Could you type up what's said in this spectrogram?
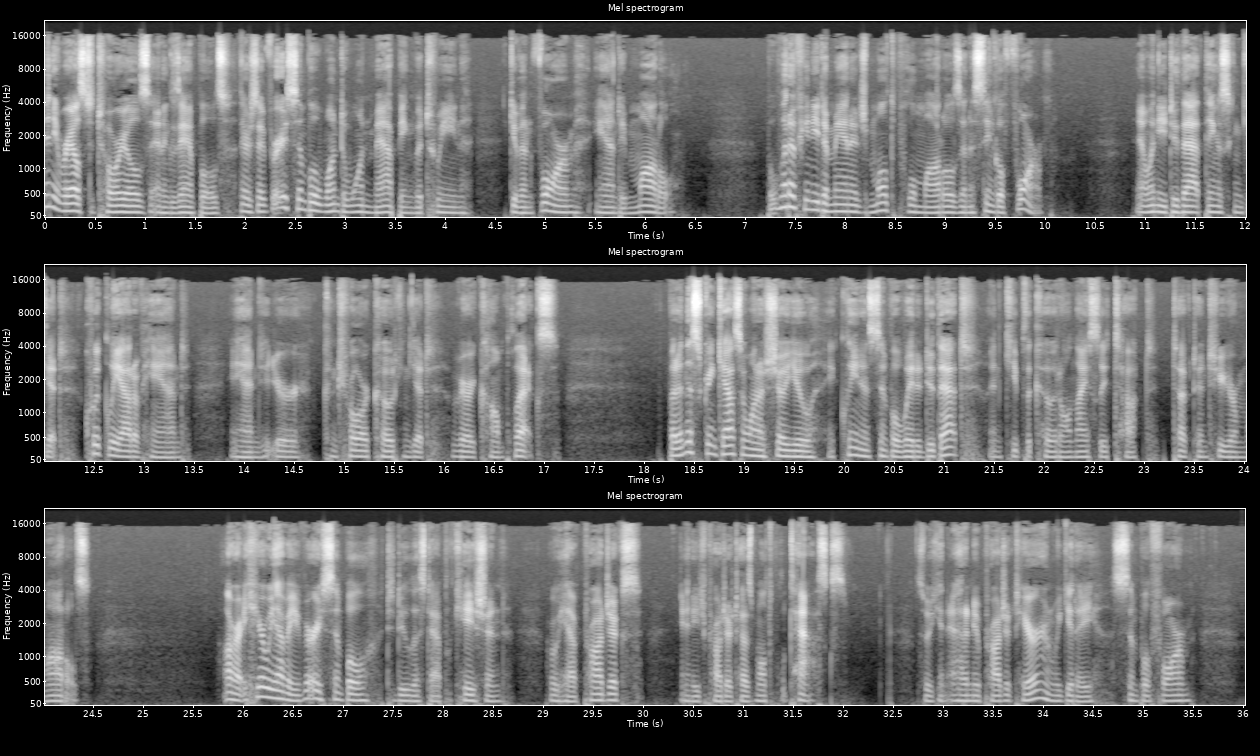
many Rails tutorials and examples, there's a very simple one-to-one mapping between given form and a model. But what if you need to manage multiple models in a single form? Now when you do that, things can get quickly out of hand and your controller code can get very complex. But in this screencast, I want to show you a clean and simple way to do that and keep the code all nicely tucked, tucked into your models. Alright, here we have a very simple to-do list application where we have projects and each project has multiple tasks. So we can add a new project here and we get a simple form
